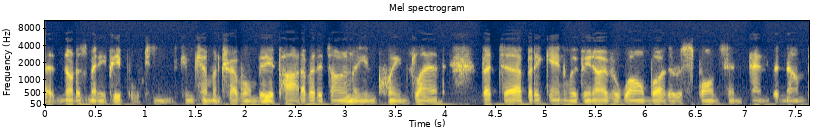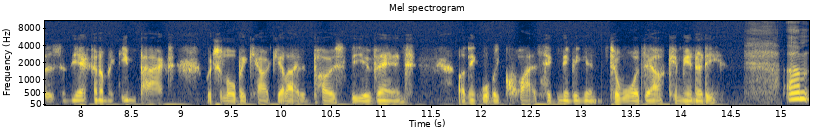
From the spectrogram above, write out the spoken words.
uh, not as many people can, can come and travel and be a part of it. It's only in Queensland. But, uh, but again, we've been overwhelmed by the response and, and the numbers and the economic impact, which will all be calculated post the event, I think will be quite significant towards our community. Um,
